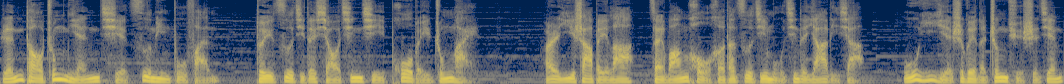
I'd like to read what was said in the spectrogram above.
人到中年且自命不凡，对自己的小亲戚颇为钟爱。而伊莎贝拉在王后和她自己母亲的压力下，无疑也是为了争取时间，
